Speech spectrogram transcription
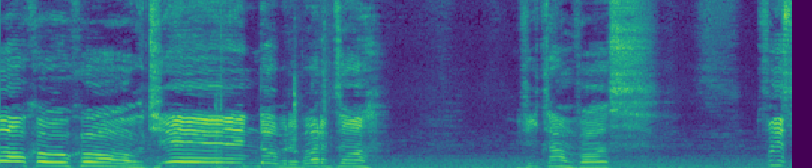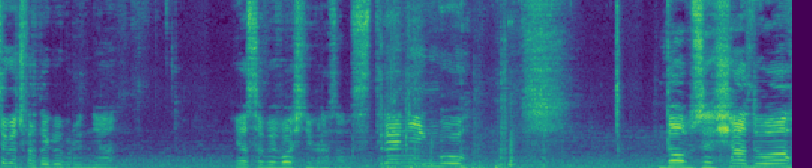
Ho, ho! Dzień dobry bardzo. Witam Was 24 grudnia. Ja sobie właśnie wracam z treningu. Dobrze siadło.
